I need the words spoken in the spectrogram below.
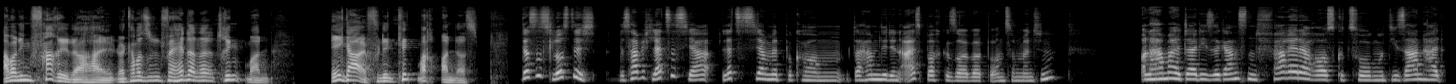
Aber die Fahrräder halt. Dann kann man so den verheddern, dann trinkt man. Egal, für den Kick macht man das. Das ist lustig. Das habe ich letztes Jahr, letztes Jahr mitbekommen. Da haben die den Eisbach gesäubert bei uns in München. Und haben halt da diese ganzen Fahrräder rausgezogen und die sahen halt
